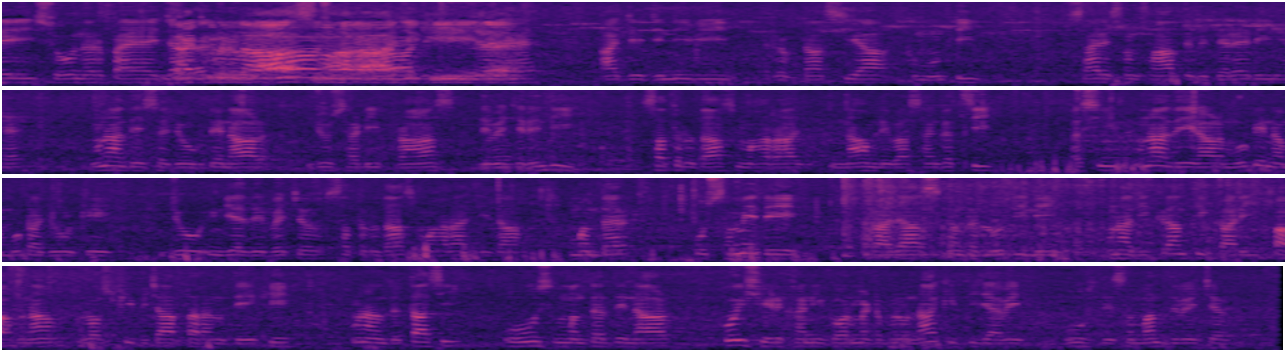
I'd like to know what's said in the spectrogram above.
ਨਿਰਭੈ ਜਗ ਗੁਰਦਾਸ ਮਹਾਰਾਜ ਕੀ ਜੈ। ਅੱਜ ਜਿੰਨੀ ਵੀ ਰਵਦਾਸੀਆ ਕਮਿਊਨਿਟੀ ਸਾਰੇ ਸੰਸਾਰ ਦੇ ਵਿੱਚ ਰਹਿ ਰਹੀ ਹੈ ਉਹਨਾਂ ਦੇ ਸਹਿਯੋਗ ਦੇ ਨਾਲ ਜੋ ਸਾਡੀ ਫਰਾਂਸ ਦੇ ਵਿੱਚ ਰਹਿੰਦੀ ਸਤਿਗੁਰਦਾਸ ਮਹਾਰਾਜ ਨਾਮ ਲੈਵਾ ਸੰਗਤ ਸੀ ਅਸੀਂ ਉਹਨਾਂ ਦੇ ਨਾਲ ਮੋਢੇ ਨਾਲ ਮੋਢਾ ਜੋੜ ਕੇ ਜੋ ਇੰਡੀਆ ਦੇ ਵਿੱਚ ਸਤਿਗੁਰਦਾਸ ਮਹਾਰਾਜ ਜੀ ਦਾ ਮੰਦਿਰ, ਉਸ ਸਮੇਂ ਦੇ ਰਾਜਾ ਸਿਕੰਦਰ ਲੋਧੀ ਨੇ ਉਹਨਾਂ ਦੀ ਕ੍ਰਾਂਤੀਕਾਰੀ ਭਾਵਨਾ ਫਿਲਾਸਫੀ ਵਿਚਾਰਧਾਰਾ ਨੂੰ ਦੇਖ ਕੇ ਉਹਨਾਂ ਨੂੰ ਦਿੱਤਾ ਸੀ। ਉਸ ਮੰਦਿਰ ਦੇ ਨਾਲ ਕੋਈ ਛੇੜਖਾਨੀ ਗਵਰਨਮੈਂਟ ਵੱਲੋਂ ਨਾ ਕੀਤੀ ਜਾਵੇ, ਉਸ ਦੇ ਸੰਬੰਧ ਦੇ ਵਿੱਚ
